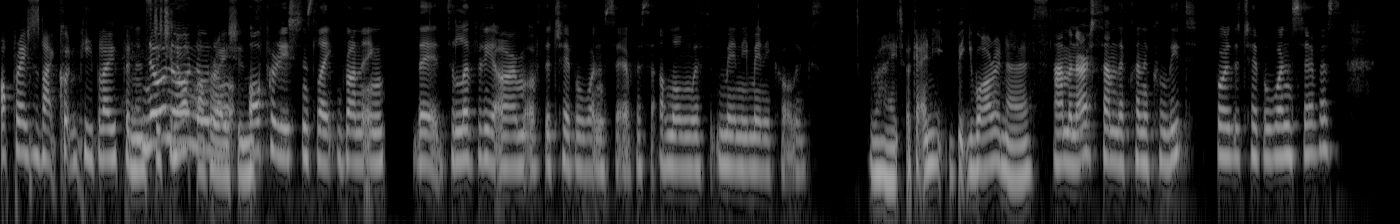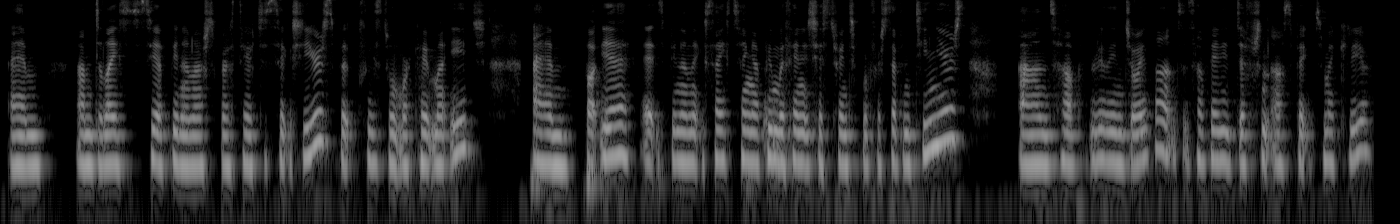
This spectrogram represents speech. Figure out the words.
Operations like cutting people open and no, stitching no, up no, operations? No. Operations like running the delivery arm of the Treble One service, along with many, many colleagues. Right. Okay. And you, but you are a nurse. I'm a nurse. I'm the clinical lead for the Treble One service. Um, I'm delighted to say I've been a nurse for 36 years, but please don't work out my age. Um, but yeah, it's been an exciting. I've been with NHS 24 for 17 years and have really enjoyed that. It's a very different aspect to my career.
